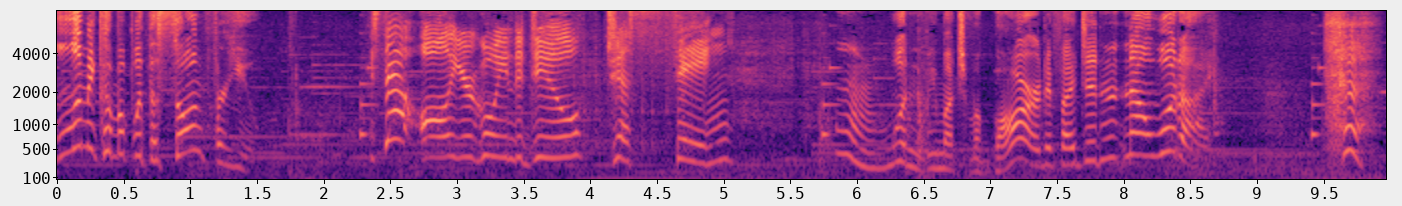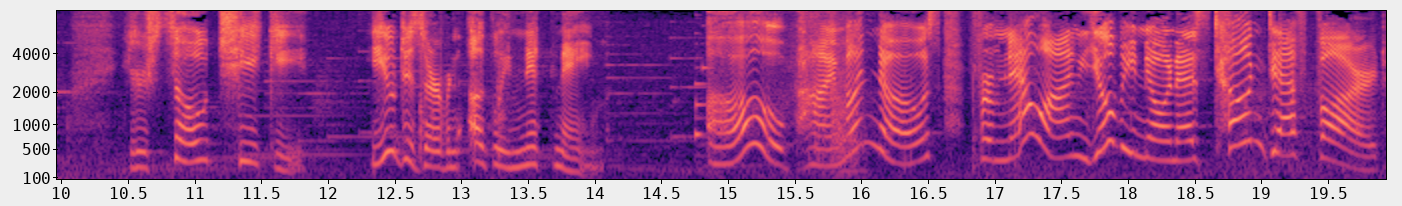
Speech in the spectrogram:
Let me come up with a song for you. Is that all you're going to do? Just sing? Hmm, wouldn't be much of a bard if I didn't, now would I? You're so cheeky. You deserve an ugly nickname. Oh, Paimon knows. From now on, you'll be known as Tone Deaf Bard.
